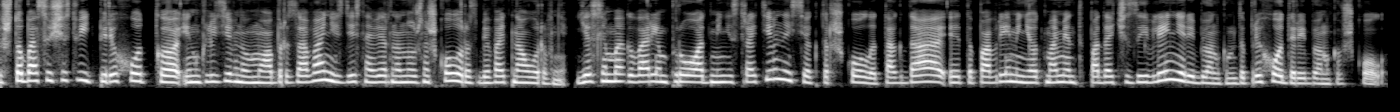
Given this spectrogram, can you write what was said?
Чтобы осуществить переход к инклюзивному образованию, здесь, наверное, нужно школу разбивать на уровни. Если мы говорим про административный сектор школы, тогда это по времени от момента подачи заявления ребенком до прихода ребенка в школу.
